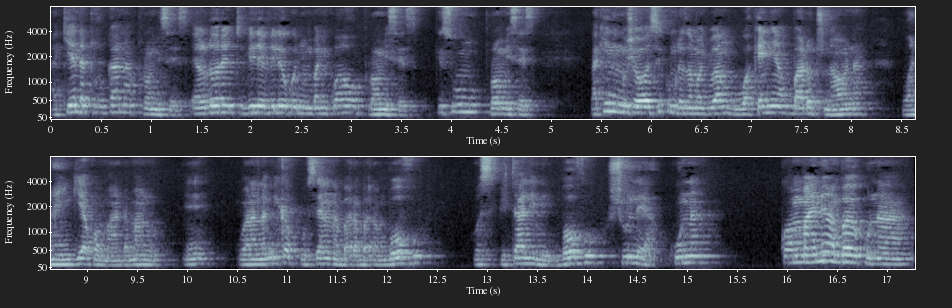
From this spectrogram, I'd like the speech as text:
akienda Turkana promises, Eldoret vile vile huko nyumbani kwao promises, Kisumu promises. Lakini mwisho wa siku mtazamaji wangu, Wakenya bado tunaona wanaingia kwa maandamano eh, Wanalamika kuhusiana na barabara mbovu, hospitali ni mbovu, shule hakuna. Kwa maeneo ambayo kuna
